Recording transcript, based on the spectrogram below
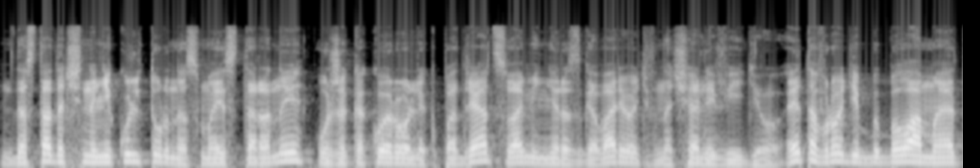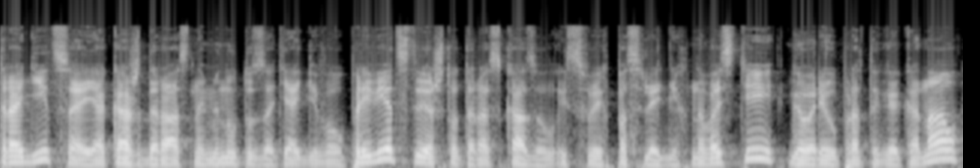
Достаточно некультурно с моей стороны уже какой ролик подряд с вами не разговаривать в начале видео. Это вроде бы была моя традиция, я каждый раз на минуту затягивал приветствие, что-то рассказывал из своих последних новостей, говорил про ТГ-канал,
